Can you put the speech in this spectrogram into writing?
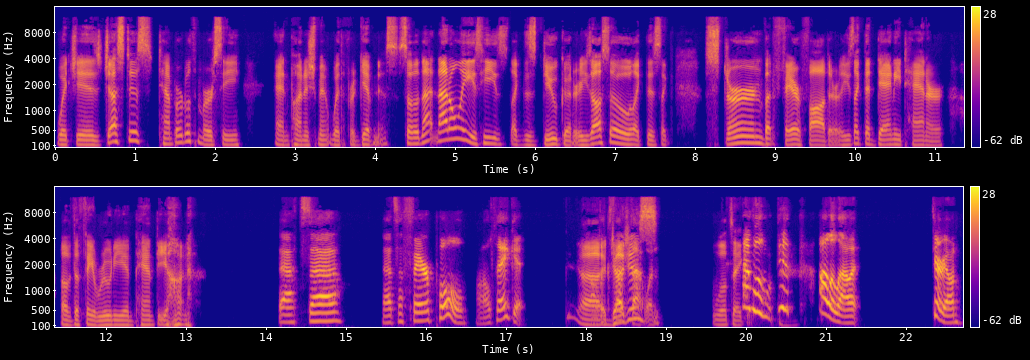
which is justice tempered with mercy and punishment with forgiveness. So not not only is he's like this do-gooder, he's also like this like stern but fair father. He's like the Danny Tanner of the Faerunian pantheon. That's uh that's a fair pull. I'll take it. I'll Uh, accept that judges, one. we'll take I it. will I'll allow it. Carry on.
